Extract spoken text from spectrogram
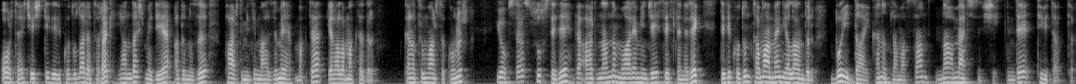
ortaya çeşitli dedikodular atarak yandaş medyaya adımızı, partimizi malzeme yapmakta, yaralamaktadır. Kanıtın varsa konuş, Yoksa sus dedi ve ardından da Muharrem İnce'ye seslenerek dedikodun tamamen yalandır. Bu iddiayı kanıtlamazsan namertsin şeklinde tweet attı.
